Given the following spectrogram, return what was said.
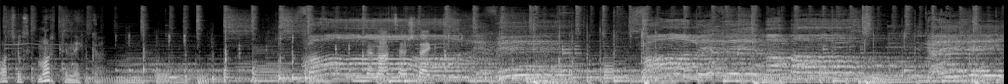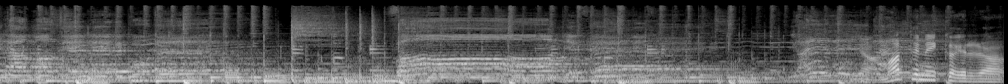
Latvijas Martinika. nemācīšu teikt. Martinika ir uh,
